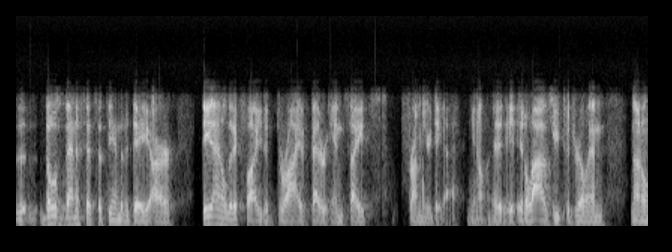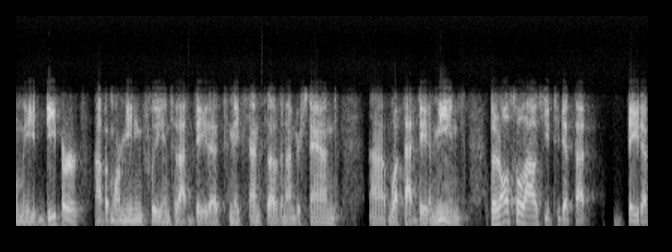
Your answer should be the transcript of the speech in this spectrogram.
th- those benefits at the end of the day are data analytics allow you to drive better insights from your data. You know, it, it allows you to drill in not only deeper uh, but more meaningfully into that data to make sense of and understand uh, what that data means. But it also allows you to get that data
